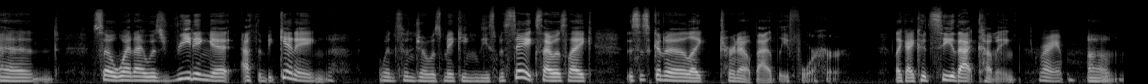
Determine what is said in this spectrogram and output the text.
and so when i was reading it at the beginning when sunja was making these mistakes i was like this is gonna like turn out badly for her like i could see that coming. Right. Um,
